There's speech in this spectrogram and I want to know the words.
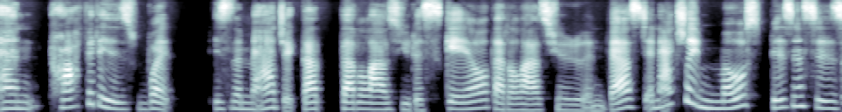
And profit is what is the magic. That that allows you to scale that allows you to invest. And actually most businesses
